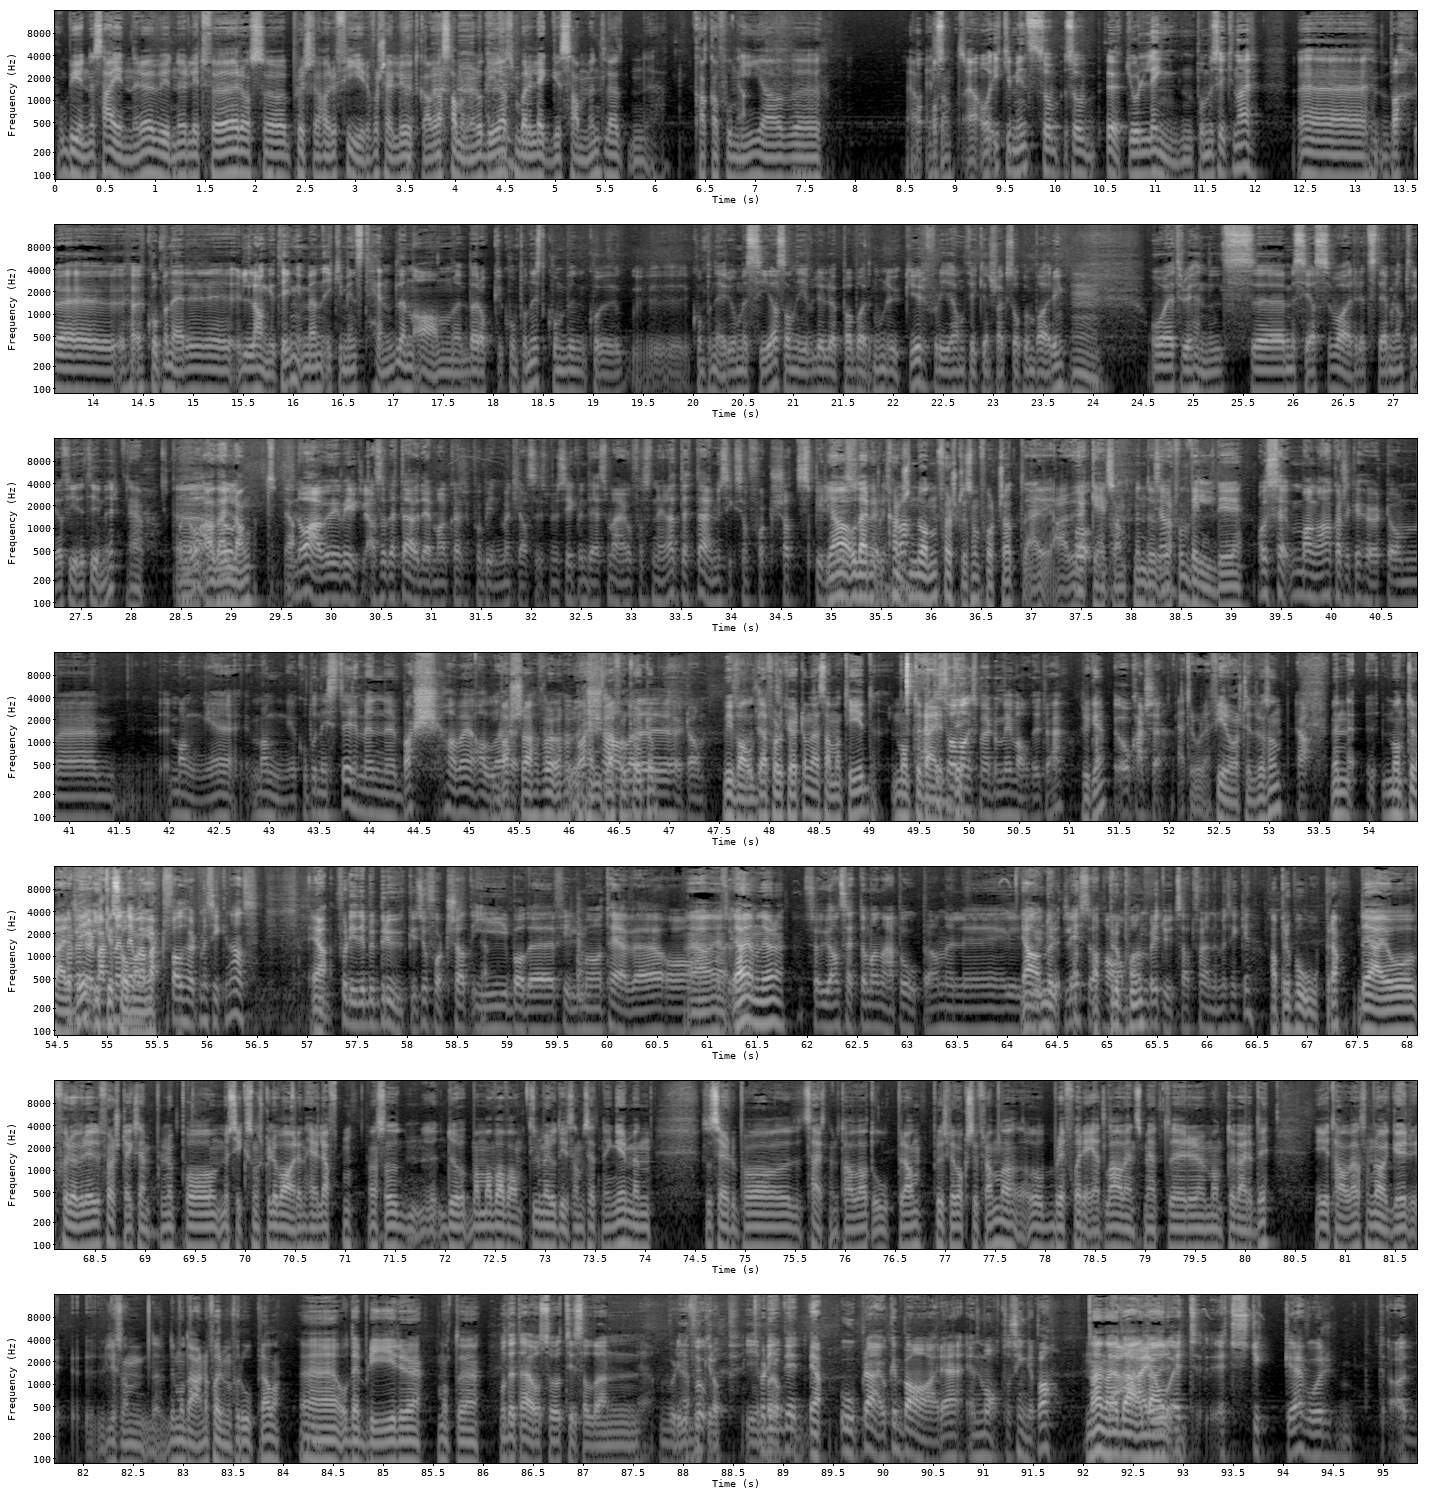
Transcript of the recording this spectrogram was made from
og begynner seinere, begynner litt før, og så plutselig har du fire forskjellige utgaver av samme melodi da, som bare legges sammen til en kakafoni av eh, ja, Og, ja, og ikke minst så, så øker jo lengden på musikken her. Eh, Bach eh, komponerer lange ting, men ikke minst Händel, en annen barokkomponist, kom, komponerer jo Messias angivelig i løpet av bare noen uker, fordi han fikk en slags åpenbaring. Mm. Og jeg tror hennes eh, Messias varer et sted mellom tre og fire timer. Ja. Og nå ja, er det er langt. Ja. Nå er vi virkelig Altså Dette er jo det man kanskje forbinder med klassisk musikk, men det som er jo fascinerende, er at dette er musikk som fortsatt spilles Ja, og det er kanskje noe av den første som fortsatt er, er, det er Og- ikke helt sant, men det er i hvert fall veldig Og se, mange har kanskje ikke hørt om eh, mange, mange komponister, men Bach har vi alle har for- Bach har folk hørt om. hørt om. Vivaldi har folk hørt om, det er samme tid. Det er ikke så mange som har hørt om Vivaldi, tror jeg. Tror ikke? Jo, kanskje. Jeg tror det. Fire årstider og sånn. Ja. Men Monteverdi, hørt, ikke men så de har i hvert fall hørt musikken hans. Ja. Fordi det brukes jo fortsatt i både film og TV. Og, Ja, ja. og så ja, men det gjør det. Så uansett om man er på operaen eller Ja, når- så apropos- har man blitt utsatt for denne musikken. Apropos opera. Det er jo for øvrig de første eksemplene på musikk som skulle vare en hel aften. Altså, du, Man var vant til melodisamsetninger, men så ser du på 1600-tallet at operaen plutselig vokser fram da, og blir foredla av en som heter Monteverdi i Italia, som lager liksom det moderne former for opera. Da. Eh, og det blir eh, på en måte Og dette er jo også tidsalderen hvor de Ja, for- dukker opp i Fordi det, Ja. opera er jo ikke bare en måte å synge på. Nei, nei, det, er, jo det et, et stykke hvor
